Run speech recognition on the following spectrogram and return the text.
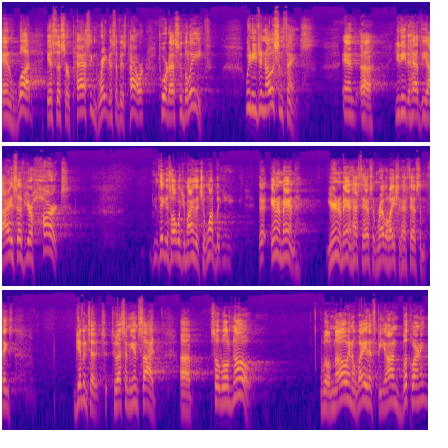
and what is the surpassing greatness of His power toward us who believe. We need to know some things. And uh, you need to have the eyes of your heart. You think it's all with your mind that you want, but you, the inner man, your inner man has to have some revelation, has to have some things given to, to, to us on the inside. Uh, so we'll know. We'll know in a way that's beyond book learning,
